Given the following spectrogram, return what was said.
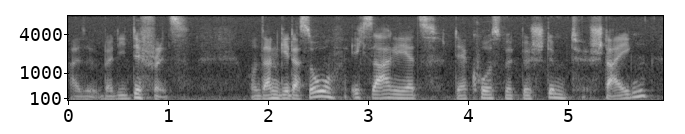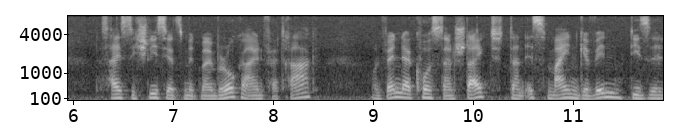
also über die Difference. Und dann geht das so, ich sage jetzt, der Kurs wird bestimmt steigen. Das heißt, ich schließe jetzt mit meinem Broker einen Vertrag und wenn der Kurs dann steigt, dann ist mein Gewinn diese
